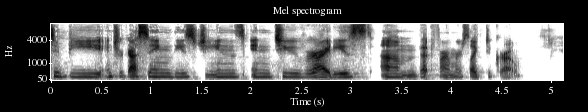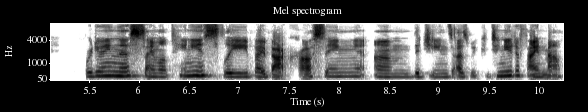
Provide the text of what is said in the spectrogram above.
to be introgressing these genes into varieties um, that farmers like to grow. We're doing this simultaneously by backcrossing um, the genes as we continue to find map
